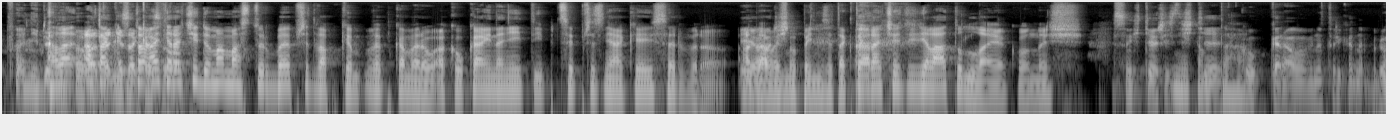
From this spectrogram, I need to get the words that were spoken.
ani dovolovat, Ale a tak ani zakazovat. to ať radši doma masturbuje před webkamerou a koukají na něj týpci přes nějaký server a jo, dávají mu peníze, tak to radši ti dělá tohle, jako než... Já jsem chtěl říct ještě takovou krávovi, no to říkat nebudu.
